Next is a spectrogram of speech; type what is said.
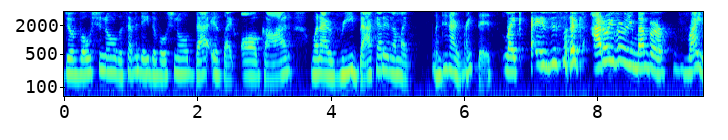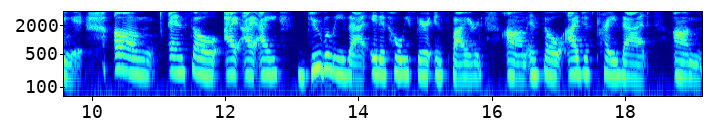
devotional the seven day devotional that is like all god. When i read back at it i'm like when did i write this? Like it's just like i don't even remember writing it. Um and so i i i do believe that it is holy spirit inspired. Um and so i just pray that um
